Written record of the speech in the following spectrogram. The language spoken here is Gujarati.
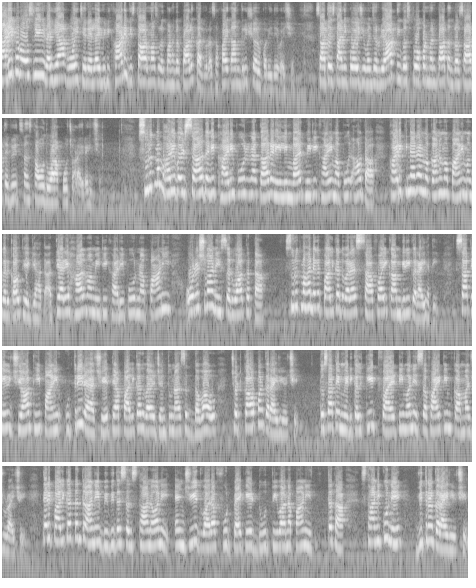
ખાડીપુર ઓસરી રહ્યા હોય જેને લઈ મીઠી ખાડી વિસ્તારમાં સુરત મહાનગરપાલિકા દ્વારા સફાઈ કામગીરી શરૂ કરી દેવાઈ છે. સાથે સ્થાનિકોએ જીવન જરૂરિયાતની વસ્તુઓ પણ મનપા તંત્ર સાથે વિવિધ સંસ્થાઓ દ્વારા પહોંચાડાઈ રહી છે. સુરતમાં ભારે વરસાદ અને ખાડીપુરના કારણે લિંબાયત મીઠી ખાડીમાં પૂર આવતા ખાડી કિનારા મકાનોમાં પાણીમાં ગરકાવ થઈ ગયા હતા. અત્યારે હાલમાં મીઠી ખાડીપુરના પાણી ઓરસવાની શરૂઆત થતાં સુરત મહાનગરપાલિકા દ્વારા સફાઈ કામગીરી કરાઈ હતી. સાથે જ્યાંથી પાણી ઉતરી રહ્યા છે, ત્યાં પાલિકા દ્વારા જંતુનાશક દવાઓ છંટકાવ પણ કરાઈ રહ્યો છે. તો સાથે મેડિકલ કિટ, ફાયર ટીમ અને સફાઈ ટીમ કામમાં જોડાય છે. ત્યારે પાલિકા તંત્ર અને વિવિધ સંસ્થાનો અને એનજીઓ દ્વારા ફૂડ પેકેટ, દૂધ પીવાના પાણી તથા સ્થાનિકોને વિતરણ કરાઈ રહ્યું છે.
